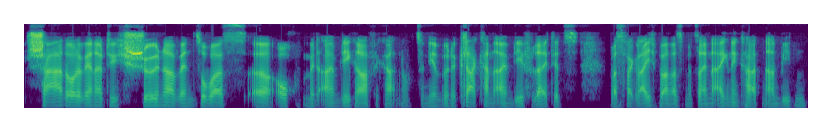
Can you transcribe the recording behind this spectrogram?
schade oder wäre natürlich schöner, wenn sowas äh, auch mit AMD-Grafikkarten funktionieren würde. Klar kann AMD vielleicht jetzt was Vergleichbares mit seinen eigenen Karten anbieten,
